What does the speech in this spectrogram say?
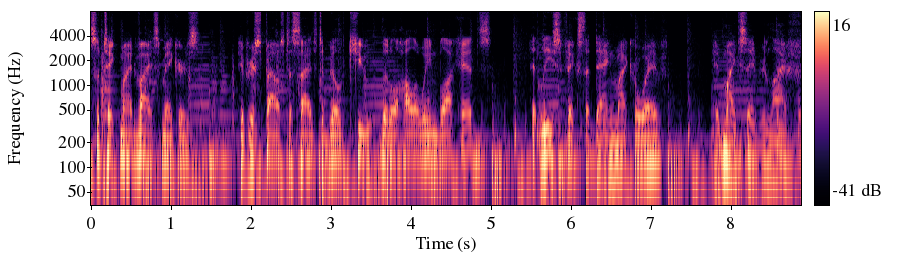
So take my advice, makers. If your spouse decides to build cute little Halloween blockheads, at least fix the dang microwave. It might save your life.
